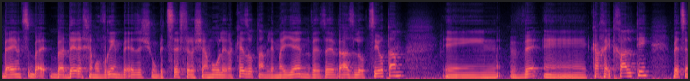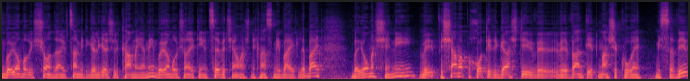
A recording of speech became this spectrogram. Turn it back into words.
ובדרך הם עוברים באיזשהו בית ספר שאמור לרכז אותם, למיין וזה, ואז להוציא אותם. וככה התחלתי, בעצם ביום הראשון, זה היה מבצע מתגלגל של כמה ימים, ביום הראשון הייתי עם צוות שממש נכנס מבית לבית, ביום השני, ושם פחות הרגשתי והבנתי את מה שקורה מסביב.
